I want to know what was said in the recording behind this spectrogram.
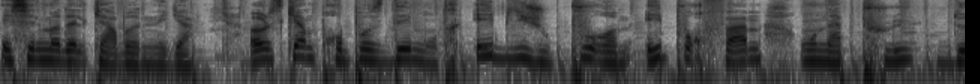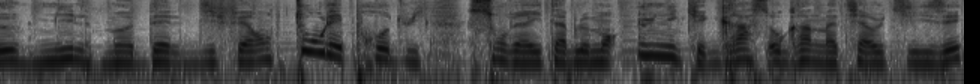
et c'est le modèle carbone les gars. Holskern propose des montres et bijoux pour hommes et pour femmes. On a plus de 1000 modèles différents. Tous les produits sont véritablement uniques grâce aux grains de matière utilisés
